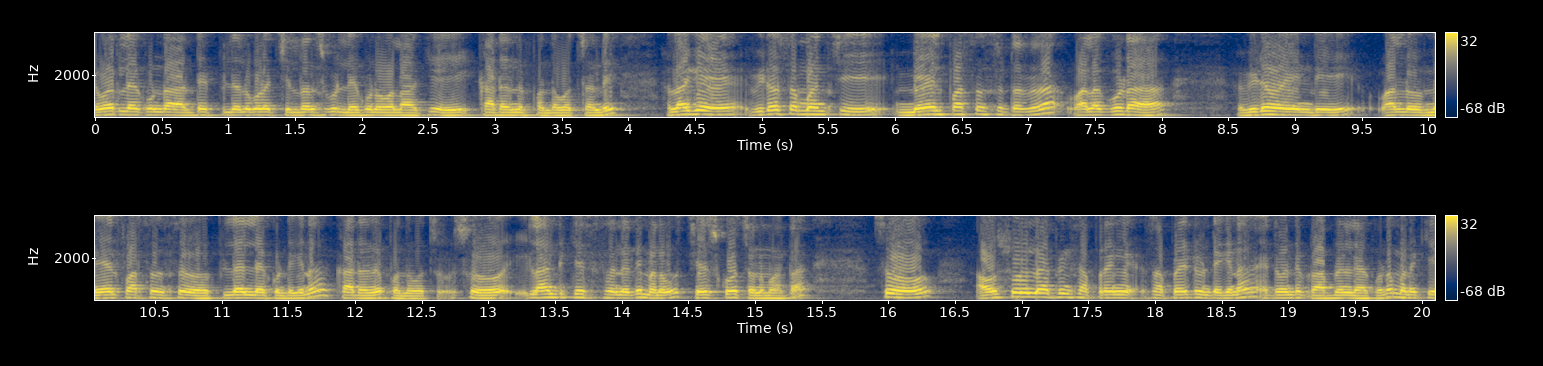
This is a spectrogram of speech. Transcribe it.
ఎవరు లేకుండా అంటే పిల్లలు కూడా చిల్డ్రన్స్ కూడా లేకుండా వాళ్ళకి కార్డ్ అనేది పొందవచ్చు అండి అలాగే వీడియో సంబంధించి మేల్ పర్సన్స్ ఉంటారు కదా వాళ్ళకు కూడా వీడియో వేయండి. వాళ్ళు మేల్ పర్సన్స్ పిల్లలు లేకుండా కార్డు అనేది పొందవచ్చు. సో ఇలాంటి కేసెస్ అనేది మనం చేసుకోవచ్చు అనమాట so house mapping separate separate ఉంటే కన్నా ఎటువంటి ప్రాబ్లం లేకుండా మనకి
